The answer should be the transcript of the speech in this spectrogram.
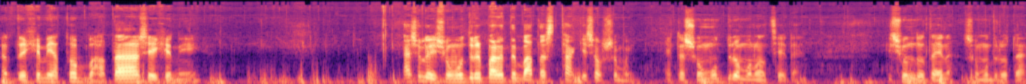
আর দেখেন এত বাতাস এখানে। আসলে সমুদ্রের পাড়েতে বাতাস থাকে সবসময়। একটা সমুদ্র মনে হচ্ছে এটা। কি সুন্দর, তাই না? সমুদ্রটা।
